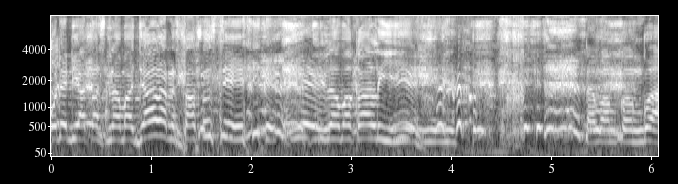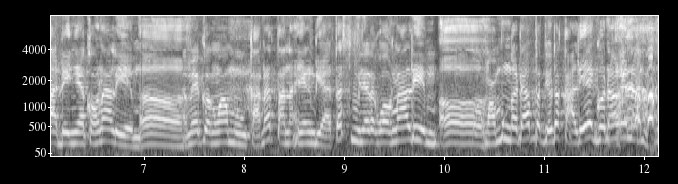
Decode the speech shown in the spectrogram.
Udah di atas nama jalan statusnya. Jadi nama kali. Nama engkong gua adanya Kong Nalim. Oh. Namanya Kong Mamung karena tanah yang di atas punya Kong Nalim. Oh. Kong Mamung nggak dapat ya udah kali aja gua namain nama.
